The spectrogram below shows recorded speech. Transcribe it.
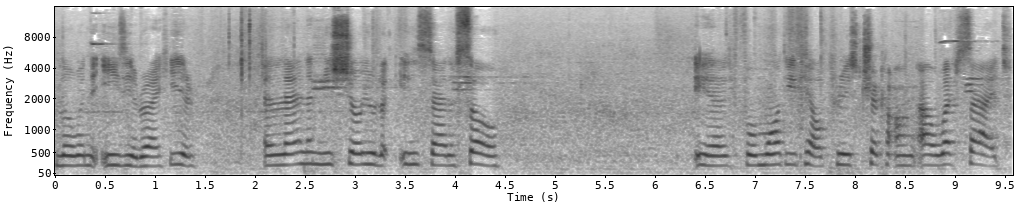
slow and Yeezy right here. And then let me show you the inside sole. Yeah, for more detail, please check on our website.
